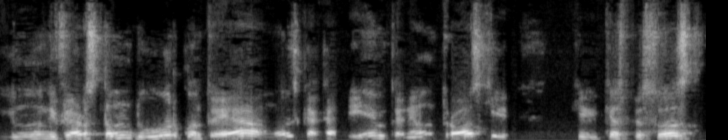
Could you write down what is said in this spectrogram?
e, um universo tão duro quanto é a música acadêmica, né? Um troço que, que, que as pessoas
